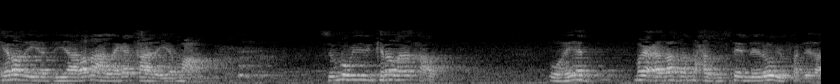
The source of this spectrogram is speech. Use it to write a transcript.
kirada iyo diyaaradaha laga qaadaya maaha soo ma ogdi in kira laga qaado? Oo hay'ad. Magaceeda hadda ma xasuustee nairobi fadhida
